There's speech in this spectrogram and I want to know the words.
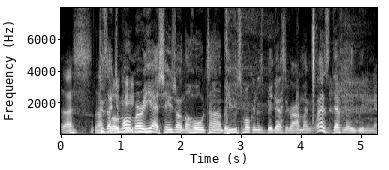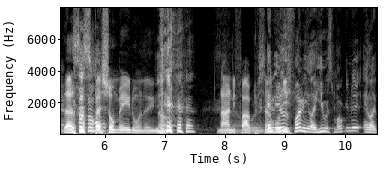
That's that's Because like low Jamal key. Murray, he had shades on the whole time, but he was smoking this big ass cigar. I'm like, that's definitely weed in there. That's a special made one, you know. Ninety five percent and it was funny, like he was smoking it, and like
